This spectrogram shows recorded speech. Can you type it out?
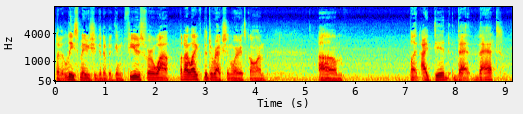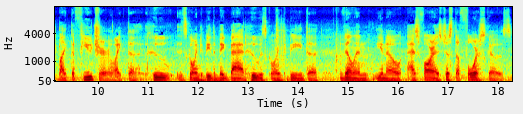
but at least maybe she could have been confused for a while. But I like the direction where it's gone. Um, but I did that that like the future, like the who is going to be the big bad, who is going to be the villain, you know, as far as just the force goes.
